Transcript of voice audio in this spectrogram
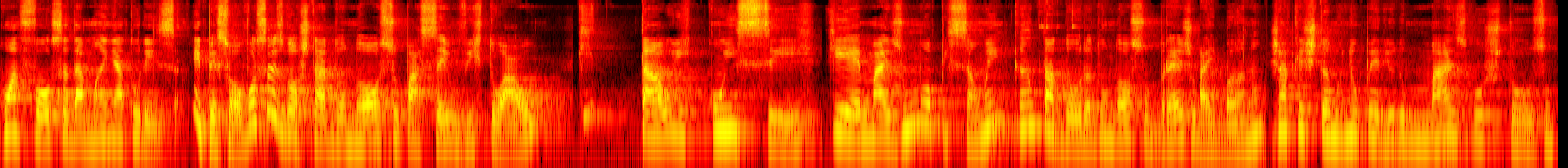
com a força da mãe natureza. E pessoal, vocês gostaram do nosso passeio virtual? Que tal e conhecer que é mais uma opção encantadora do nosso brejo paraibano, já que estamos no período mais gostoso,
